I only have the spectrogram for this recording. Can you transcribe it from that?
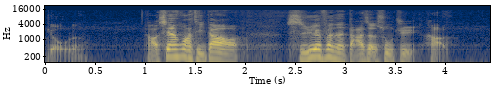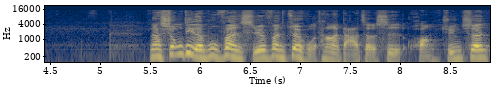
游了。好，现在话题到十月份的打者数据。好，那兄弟的部分，十月份最火烫的打者是黄君生，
